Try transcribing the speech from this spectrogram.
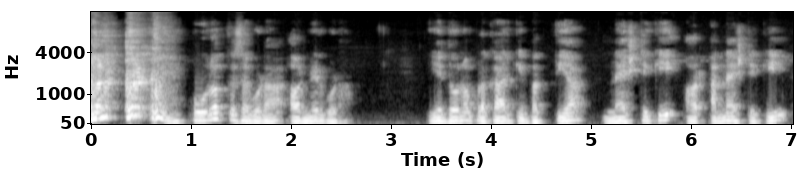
पूर्वोक्त सगुणा और निर्गुणा, ये दोनों प्रकार की भक्तियाँ नैष्टिकी और अनैष्टिकी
